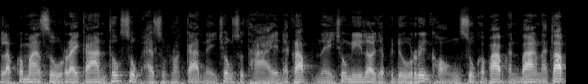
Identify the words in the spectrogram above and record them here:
กลับเข้ามาสู่รายการทุกสุขแอดสุภการในช่วงสุดท้ายนะครับในช่วงนี้เราจะไปดูเรื่องของสุขภาพกันบ้างนะครับ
